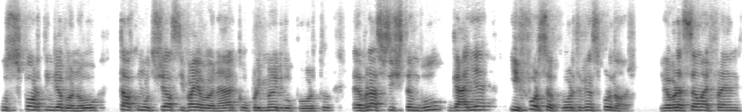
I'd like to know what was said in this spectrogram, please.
O Sporting abanou, tal como o Chelsea vai abanar com o primeiro do Porto. Abraços de Istambul, Gaia e Força Porto, vence por nós. Um abração, my friend.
